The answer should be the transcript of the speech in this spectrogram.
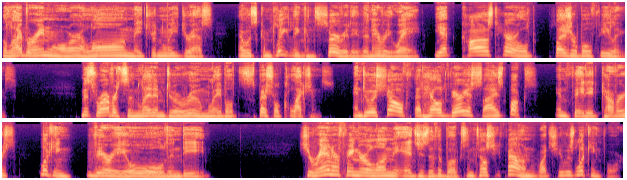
The librarian wore a long matronly dress that was completely conservative in every way, yet caused Harold pleasurable feelings. Miss Robertson led him to a room labeled Special Collections and to a shelf that held various sized books in faded covers, looking very old indeed. She ran her finger along the edges of the books until she found what she was looking for.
